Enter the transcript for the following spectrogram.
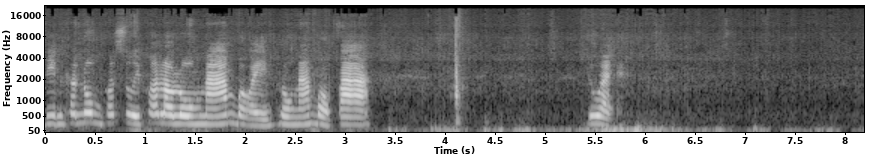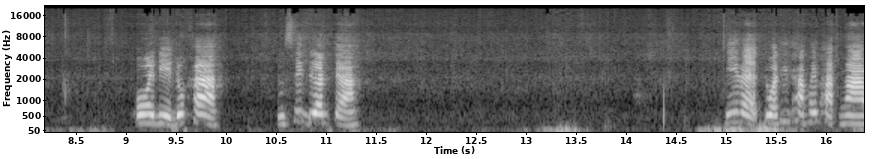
ดินเขานุ่มเขาซุยเพราะเราลงน้ำบ่อย ลงน้ำบ่อปลา ด้วย โอ้ยดีดูค่ะ ดูไส้เดือนจ้ะ นี่แหละ ตัวที่ทำให้ผักงาม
